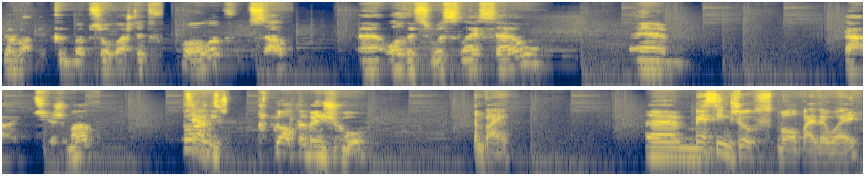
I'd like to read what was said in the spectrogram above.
normalmente, quando uma pessoa gosta de futebol ou de futsal, uh, ou da sua seleção, um, está entusiasmado. Falar disso, Portugal também jogou. Também. Um, Péssimo jogo de futebol, by the way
